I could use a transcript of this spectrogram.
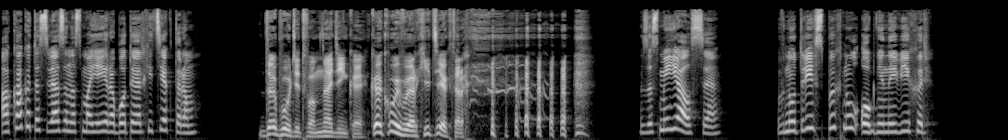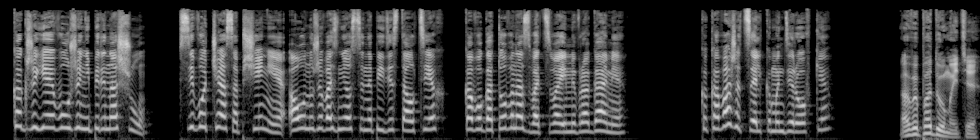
А как это связано с моей работой архитектором? Да будет вам, Наденька, какой вы архитектор? Засмеялся. Внутри вспыхнул огненный вихрь. Как же я его уже не переношу? Всего час общения, а он уже вознесся на пьедестал тех, кого готова назвать своими врагами. Какова же цель командировки? А вы подумайте.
